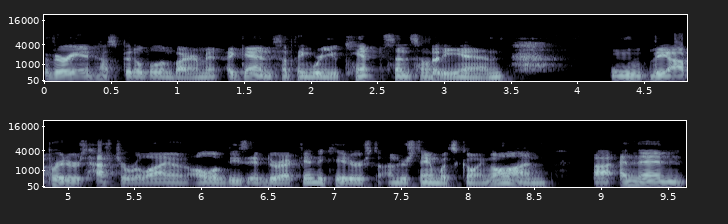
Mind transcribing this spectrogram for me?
a very inhospitable environment. Again, something where you can't send somebody in the operators have to rely on all of these indirect indicators to understand what's going on. Uh, and then,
